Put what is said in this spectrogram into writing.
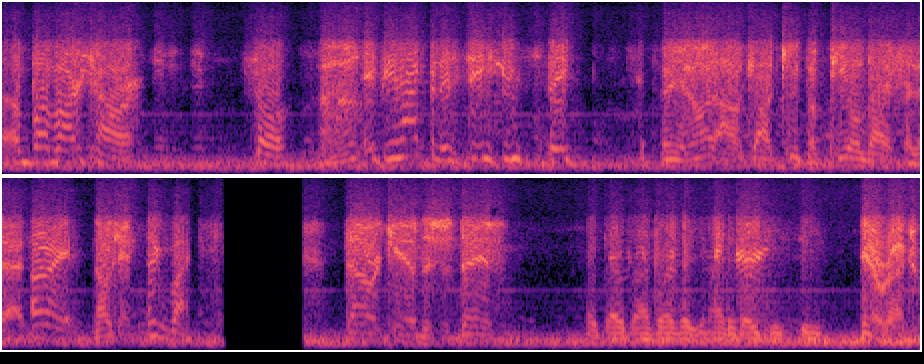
above our tower. So Uh-huh. if you happen to see anything, You know what? I'll, I'll keep a peeled eye for that. all right. Okay. Goodbye. Tower Cab, this is Dave. Hey, Dave Roger over at United ATC. Yeah, Roger.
